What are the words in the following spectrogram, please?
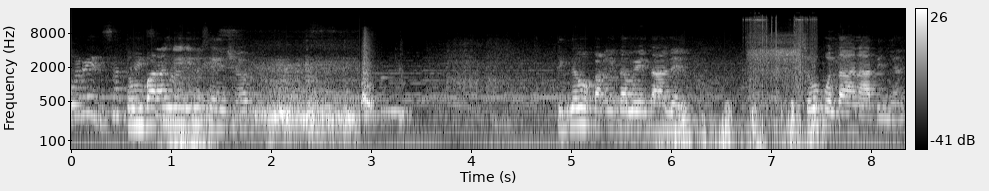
Pa rin sa itong Barangay. Inocencio. Tignan mo, pakita mo yung tunnel. Gusto mo puntahan natin yan?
